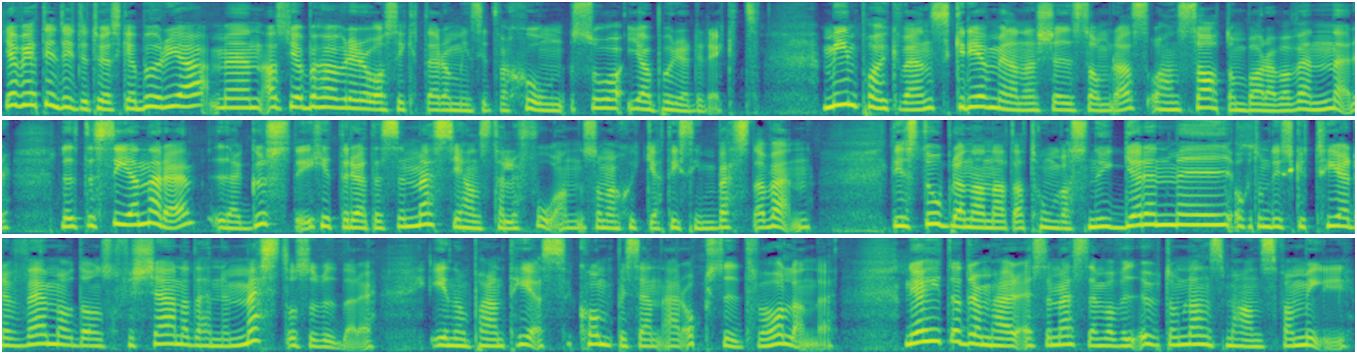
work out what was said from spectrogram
Jag vet inte riktigt hur jag ska börja men alltså jag behöver era åsikter om min situation så jag börjar direkt. Min pojkvän skrev med en annan tjej i somras och han sa att de bara var vänner. Lite senare, i augusti, hittade jag ett sms i hans telefon som han skickat till sin bästa vän. Det stod bland annat att hon var snyggare än mig och de diskuterade vem av dem som förtjänade henne mest och så vidare. Inom parentes, kompisen är också i ett förhållande. När jag hittade de här smsen var vi utomlands med hans familj.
